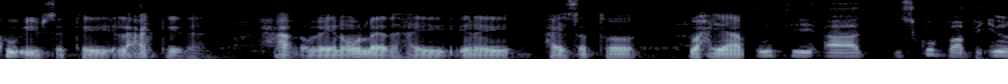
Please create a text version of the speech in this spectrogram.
ku iibsatay lacagteeda xaq bayna u leedahay inay haysato waxyaaba intii aad isku baabi'in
